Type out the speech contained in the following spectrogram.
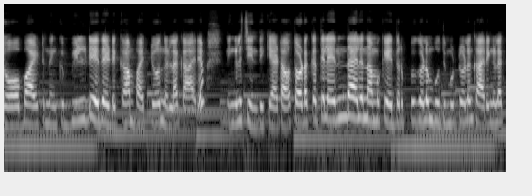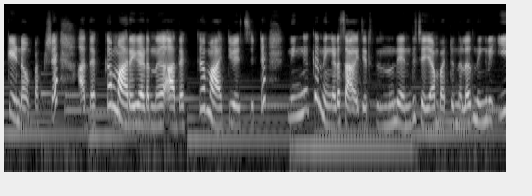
ജോബായിട്ട് നിങ്ങൾക്ക് ബിൽഡ് ചെയ്തെടുക്കാൻ പറ്റുമോ എന്നുള്ള കാര്യം നിങ്ങൾ ചിന്തിക്കുക കേട്ടോ. തുടക്കത്തിൽ എന്തായാലും നമുക്ക് എതിർപ്പുകളും ബുദ്ധിമുട്ടുകളും കാര്യങ്ങളൊക്കെ ഉണ്ടാവും. പക്ഷെ അതൊക്കെ മറികടന്ന് അതൊക്കെ മാറ്റി വെച്ചിട്ട് നിങ്ങൾക്ക് നിങ്ങളുടെ സാഹചര്യത്തിൽ നിന്ന് എന്ത് ചെയ്യാൻ പറ്റും എന്നുള്ളത് നിങ്ങൾ ഈ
